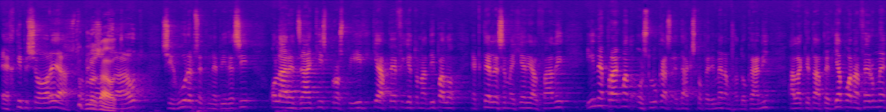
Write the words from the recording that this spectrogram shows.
ε, χτύπησε ωραία στο close out, σιγούρεψε την επίθεση. Ο Λαρετζάκης προσποιήθηκε, απέφυγε τον αντίπαλο, εκτέλεσε με χέρι αλφάδι. Είναι πράγματα. Ο Σλούκας, εντάξει, το περιμέναμε θα το κάνει, αλλά και τα παιδιά που αναφέρουμε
